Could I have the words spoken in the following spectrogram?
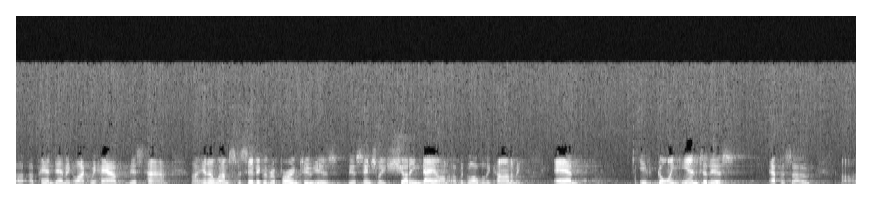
a, a pandemic like we have this time. Uh, and what I'm specifically referring to is the essentially shutting down of the global economy. And if going into this episode, uh,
